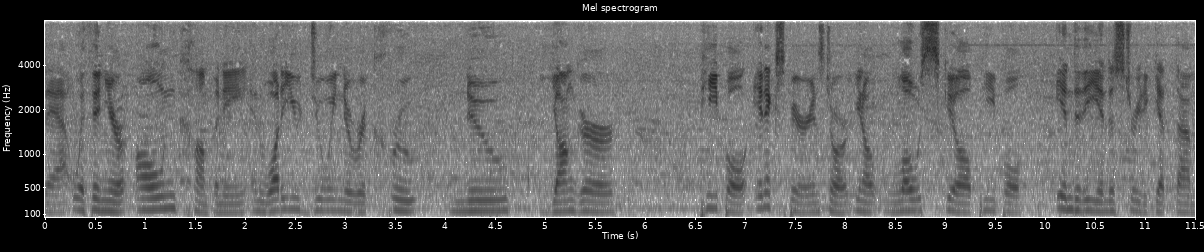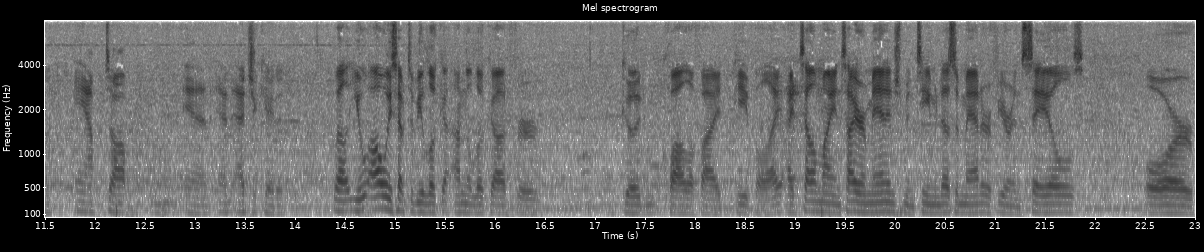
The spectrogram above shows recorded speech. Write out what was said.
that within your own company, and what are you doing to recruit new, younger people, inexperienced or you know low skill people into the industry to get them amped up and, and educated? Well, you always have to be look on the lookout for good, qualified people. I, I tell my entire management team it doesn't matter if you're in sales or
